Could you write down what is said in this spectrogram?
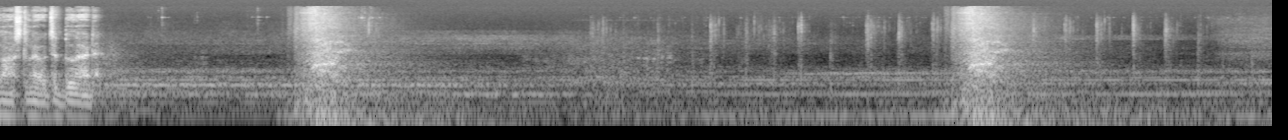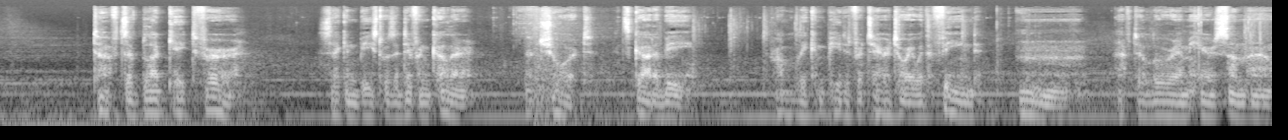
Lost loads of blood. Tufts of blood-caked fur. Second beast was a different color. Not short. It's gotta be. Probably competed for territory with the fiend. Hmm. Have to lure him here somehow.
